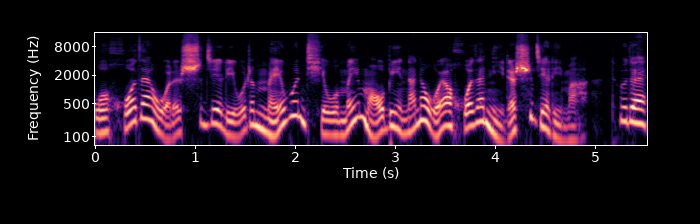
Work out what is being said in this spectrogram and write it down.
我活在我的世界里，我这没问题，我没毛病。难道我要活在你的世界里吗？对不对？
